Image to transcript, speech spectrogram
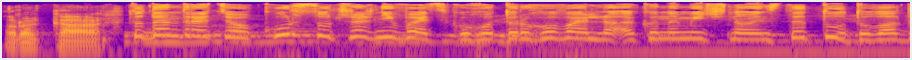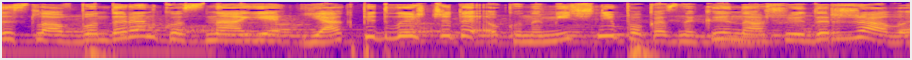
роках. Студент третього курсу Чернівецького торговельно-економічного інституту Владислав Бондаренко знає, як підвищити економічні показники нашої держави.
